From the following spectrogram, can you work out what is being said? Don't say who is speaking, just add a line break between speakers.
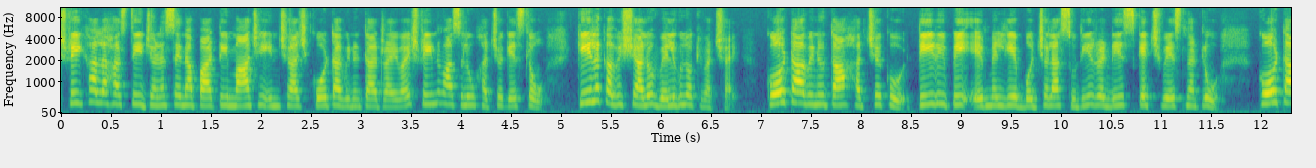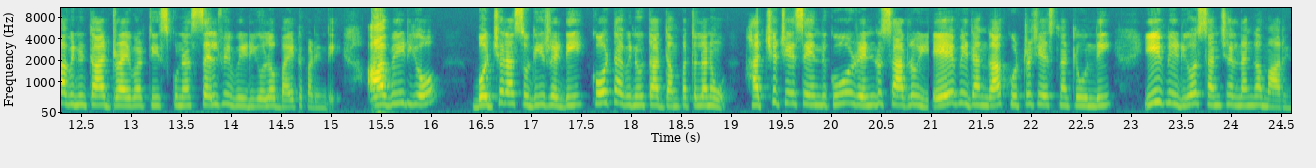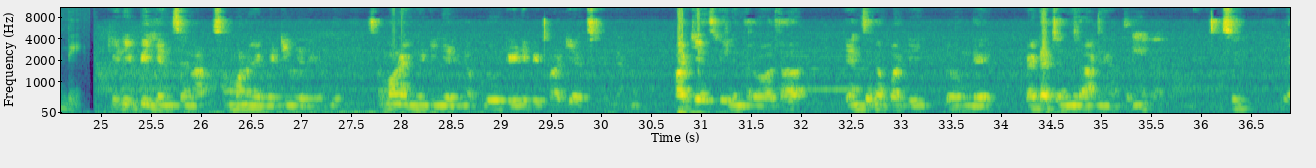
Srikalahasti Janasena party మాజీ incharge Kota Vinutha driver Srinivasulu హత్య కేసులో కీలక విషయాలు వెలుగులోకి వచ్చాయి. కోటా వినుత హత్యకు TDP MLA Bojjala Sudheer Reddy sketch వేసినట్లు కోటా వినుత డ్రైవర్ తీసుకున్న సెల్ఫీ వీడియోలో బయటపడింది. ఆ వీడియో బొజ్జల సుధీర్ రెడ్డి కోట వినూత దంపతులను హత్య చేసేందుకు రెండు సార్లు ఏ విధంగా కుట్ర చేసినట్లు ఉంది. ఈ వీడియో సంచలనంగా మారింది.
టీడీపీ జనసేన సమన్వయ మీటింగ్ జరిగింది. సమన్వయ మీటింగ్ జరిగినప్పుడు టీడీపీ పార్టీ ఆఫీస్కి వెళ్ళాను పార్టీ ఆఫీస్కి వెళ్ళిన తర్వాత జనసేన పార్టీలో ఉండే పేట చంద్ర అనే అతను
